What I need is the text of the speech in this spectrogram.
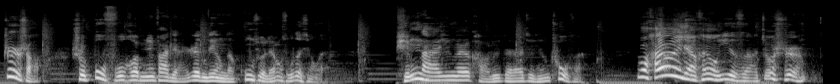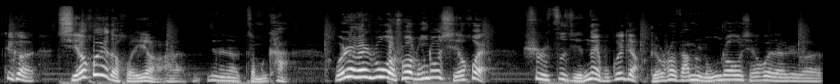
至少是不符合民法典认定的公序良俗的行为，平台应该考虑对他进行处分。那么还有一点很有意思啊，就是这个协会的回应啊，那怎么看？我认为，如果说龙舟协会是自己内部规定，比如说咱们龙舟协会的这个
